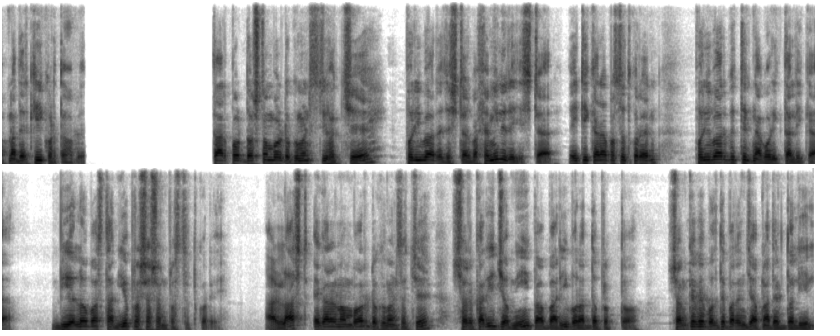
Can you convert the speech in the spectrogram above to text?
আপনাদের কী করতে হবে? তারপর দশ নম্বর ডকুমেন্টসটি হচ্ছে পরিবার রেজিস্টার বা ফ্যামিলি রেজিস্টার। এইটি কারা প্রস্তুত করেন? পরিবার ভিত্তিক নাগরিক তালিকা, বিএলও বা স্থানীয় প্রশাসন প্রস্তুত করে। আর লাস্ট এগারো নম্বর ডকুমেন্টস হচ্ছে সরকারি জমি বা বাড়ি বরাদ্দপ্রাপ্ত। সংক্ষেপে বলতে পারেন যে আপনাদের দলিল,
